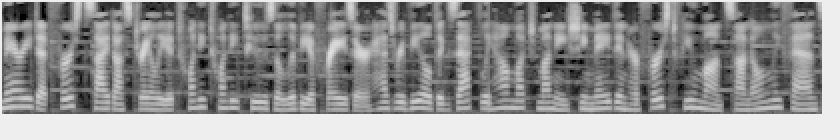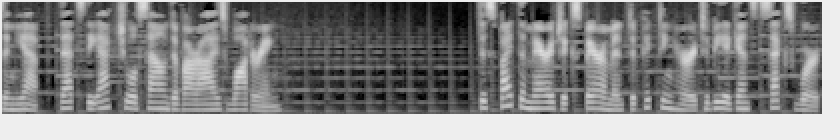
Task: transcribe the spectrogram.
Married at First Sight Australia 2022's Olivia Frazer has revealed exactly how much money she made in her first few months on OnlyFans and yep, that's the actual sound of our eyes watering. Despite the marriage experiment depicting her to be against sex work,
